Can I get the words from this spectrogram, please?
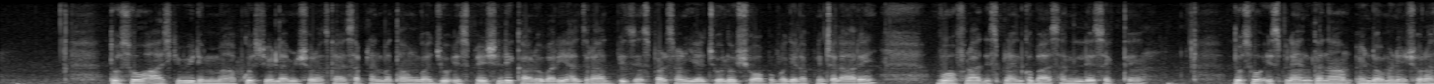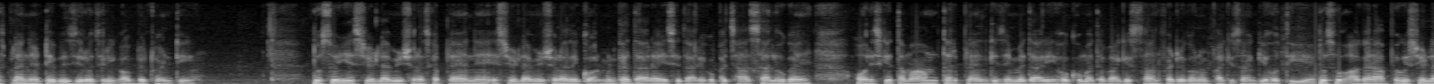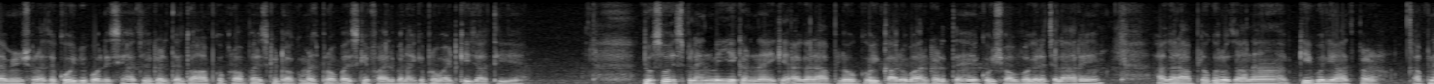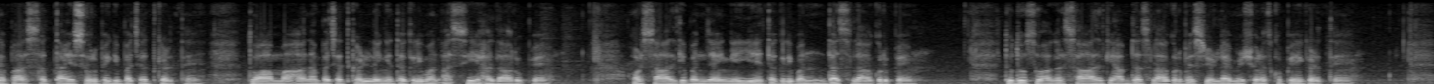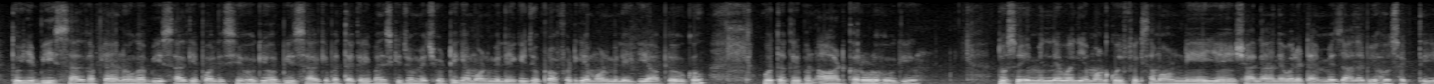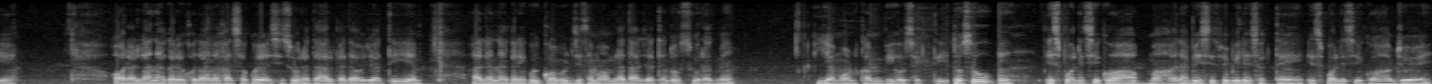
दोस्तों आज की वीडियो में मैं आपको स्टेट लाइफ इंश्योरेंस का ऐसा प्लान बताऊँगा जो स्पेशली कारोबारी हजरात बिज़नेस पर्सन या जो लोग शॉप वगैरह अपने चला रहे हैं वो अफराद इस प्लान को बासानी ले सकते हैं। दोस्तों, इस प्लान का नाम एंडोमेंट इंश्योरेंस प्लान है table zero three oblique twenty दोस्तों, ये स्टेट लाइफ इंश्योरेंस का प्लान है। स्टेट लाइफ इंश्योरेंस एक गवर्नमेंट का इदारा है। इस इदारे को 50 साल हो गए और इसके तमाम तर प्लान की ज़िम्मेदारी हुकूमत पाकिस्तान फेडरल गवर्नमेंट पाकिस्तान की होती है। दोस्तों, अगर आप लोग स्टेट लाइफ इंश्योरेंस से कोई भी पॉलिसी हासिल करते हैं तो आपको प्रॉपर इसके डॉक्यूमेंट्स प्रॉपर इसकी फ़ाइल बना के प्रोवाइड की जाती है। दोस्तों, इस प्लान में ये करना है कि अगर आप लोग कोई कारोबार करते हैं, कोई शॉप वगैरह चला रहे हैं, अगर आप लोग रोज़ाना की बुनियाद पर अपने पास सत्ताईस सौ रुपये की बचत करते हैं तो आप माहाना बचत कर लेंगे तकरीबन अस्सी हज़ार रुपये और साल के बन जाएँगे ये तकरीबन दस लाख रुपये तो दोस्तों, अगर साल के आप दस लाख रुपये स्टेट लाइफ इंश्योरेंस को पे करते हैं तो ये 20 साल का प्लान होगा 20 साल की पॉलिसी होगी और 20 साल के बाद तकरीबन इसकी जो मेचोरिटी की अमाउंट मिलेगी, जो प्रॉफिट की अमाउंट मिलेगी आप लोगों को, वो तकरीबन आठ करोड़ होगी। दोस्तों, ये मिलने वाली अमाउंट कोई फ़िक्स अमाउंट नहीं है, ये इंशाल्लाह आने वाले टाइम में ज़्यादा भी हो सकती है। और अल्लाह ना करे, खुदा न खासा कोई ऐसी सूरत हाल पैदा हो जाती है, अल्लाह ना करे कोई कोविड जैसे मामला आ जाते हैं तो उस सूरत में ये अमाउंट कम भी हो सकती है। दोस्तों, इस पॉलिसी को आप माहाना बेसिस पे भी ले सकते हैं, इस पॉलिसी को आप जो है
